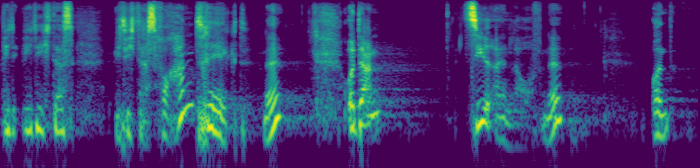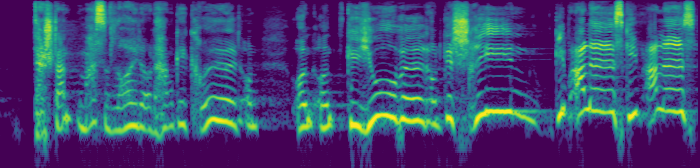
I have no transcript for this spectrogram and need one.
wie, wie, dich, das, wie dich das voranträgt. Ne? Und dann Zieleinlauf. Ne? Und da standen Massen Leute und haben gegrölt und, und, und gejubelt und geschrien, gib alles, gib alles.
